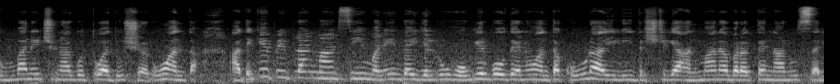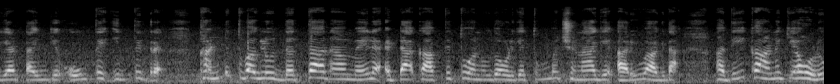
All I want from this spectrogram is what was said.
ತುಂಬಾ ಚೆನ್ನಾಗಿ ಗೊತ್ತು. ಅದು ಶರು ಅಂತ. ಅದಕ್ಕೆ ಪ್ರೀ ಪ್ಲಾನ್ ಮಾಡಿಸಿ ಮನೆಯಿಂದ ಎಲ್ಲರೂ ಹೋಗಿರ್ಬೋದೇನೋ ಅಂತ ಕೂಡ ಇಲ್ಲಿ ದೃಷ್ಟಿಗೆ ಅನುಮಾನ ಬರುತ್ತೆ. ನಾನು ಸರಿಯಾದ ಟೈಮ್ಗೆ ಹೋಗ್ತೇ ಇದ್ದಿದ್ರೆ ಖಂಡಿತವಾಗ್ಲೂ ದತ್ತನ ಮೇಲೆ ಅಟ್ಯಾಕ್ ಆಗ್ತಿತ್ತು ಅನ್ನೋದು ಅವಳಿಗೆ ತುಂಬ ಚೆನ್ನಾಗಿ ಅರಿವಾಗಿದೆ. ಅದೇ ಕಾರಣಕ್ಕೆ ಅವಳು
